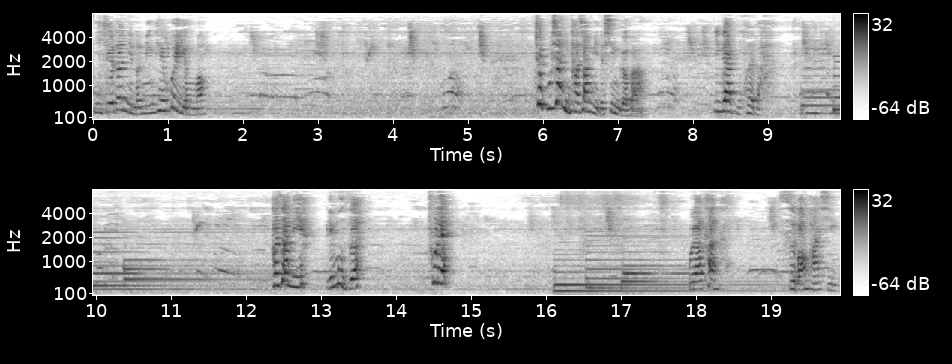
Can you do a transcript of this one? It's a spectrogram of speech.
你觉得你们明天会赢吗？这不像你唐小米的性格吧？应该不会吧？唐小米、林木子，出列！我要看看死亡爬行，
